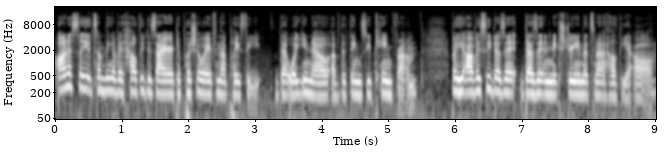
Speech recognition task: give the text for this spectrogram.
honestly, it's something of a healthy desire to push away from that place that you, that what you know of the things you came from. But he obviously doesn't does it in an extreme that's not healthy at all.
